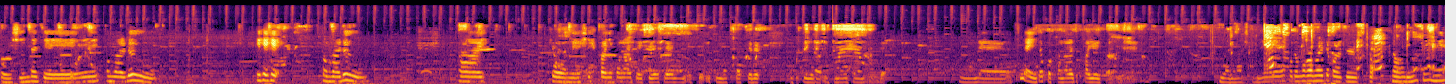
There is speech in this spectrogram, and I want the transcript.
美味しいんだぜ止まる。へへへ。止まる。はーい。今日はね、皮膚科にこの後行く予定なんです。いつも使ってるお薬がなくなりそうなので。もうね、常にどこ必ず痒いからね。やりましたね。子供が生まれてからずっと治りませんね。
